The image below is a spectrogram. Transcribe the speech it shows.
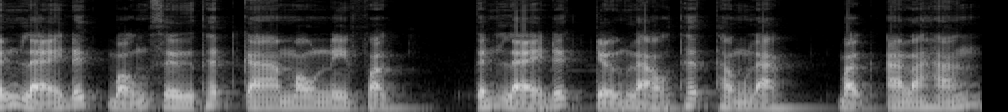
Kính lễ Đức Bổn Sư Thích Ca Mâu Ni Phật, kính lễ Đức Trưởng Lão Thích Thông Lạc, bậc A La Hán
